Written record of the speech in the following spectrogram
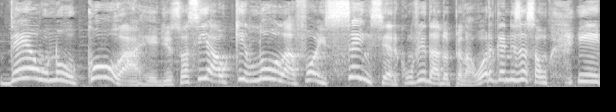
Deu no cu a rede social que Lula foi sem ser convidado pela organização e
